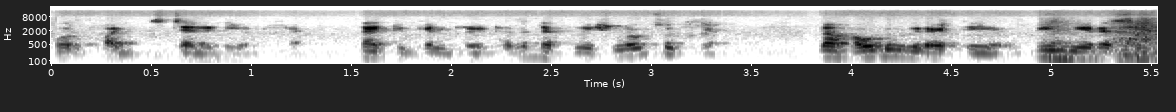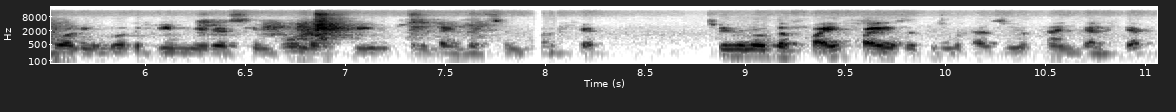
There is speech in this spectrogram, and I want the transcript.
4 pi steradian here. That you can write as a definition also here. Now, how do we write the beam area symbol? You know the beam area symbol or beam solid angle symbol here. So you know the phi phi is nothing but azimuth angle here,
